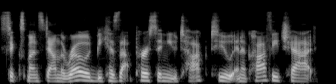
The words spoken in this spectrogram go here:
six months down the road because that person you talk to in a coffee chat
